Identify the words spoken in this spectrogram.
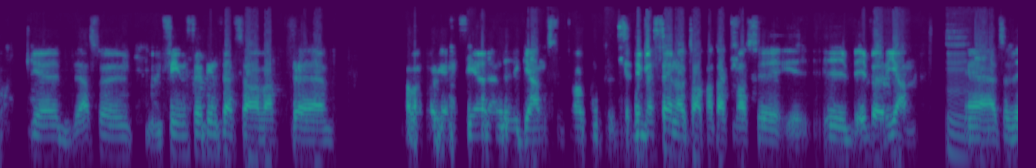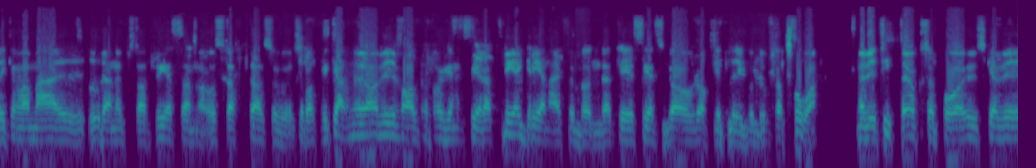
Och eh, alltså, finns det ett intresse av att eh, av att organisera den ligan. Så ta, det bästa är nog att ta kontakt med oss i, i, i början. Mm. Eh, så vi kan vara med i, i den uppstartsresan och stötta så, så gott vi kan. Nu har vi valt att organisera tre grenar i förbundet. Det är CSGO, Rocket League och Dota 2. Men vi tittar också på hur ska vi...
